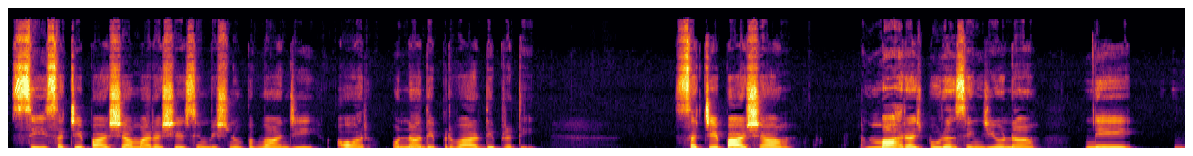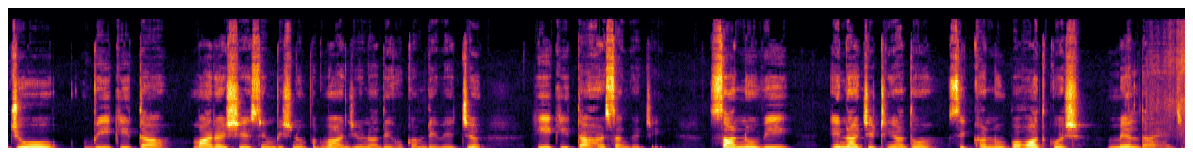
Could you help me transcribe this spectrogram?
ਸੀ ਸੱਚੇ ਪਾਤਸ਼ਾਹ ਮਹਾਰਾਜ ਸ਼ੇਰ ਸਿੰਘ ਵਿਸ਼ਨੂੰ ਭਗਵਾਨ ਜੀ ਔਰ ਉਹਨਾਂ ਦੇ ਪਰਿਵਾਰ ਦੇ ਪ੍ਰਤੀ। ਸੱਚੇ ਪਾਤਸ਼ਾਹ ਮਹਾਰਾਜ ਪੂਰਨ ਸਿੰਘ ਜੀ ਉਹਨਾਂ ਨੇ ਜੋ ਵੀ ਕੀਤਾ ਮਹਾਰਾਜ ਸ਼ੇਰ ਸਿੰਘ ਵਿਸ਼ਨੂੰ ਭਗਵਾਨ ਜੀ ਉਹਨਾਂ ਦੇ ਹੁਕਮ ਦੇ ਵਿੱਚ ਹੀ ਕੀਤਾ ਹਰ ਸੰਗਤ ਜੀ। ਸਾਨੂੰ ਵੀ ਇਹਨਾਂ ਚਿੱਠੀਆਂ ਤੋਂ ਸਿੱਖਣ ਨੂੰ ਬਹੁਤ ਕੁਝ ਮਿਲਦਾ ਹੈ ਜੀ।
